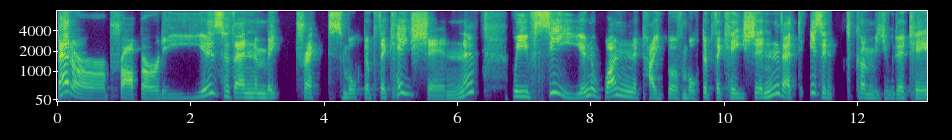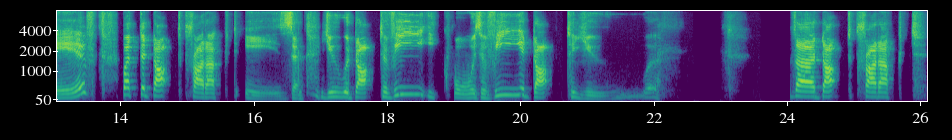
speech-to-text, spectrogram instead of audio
better properties than matrix multiplication, we've seen one type of multiplication that isn't commutative, but the dot product is. U dot v equals v dot u. The dot product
